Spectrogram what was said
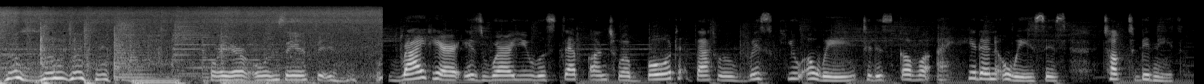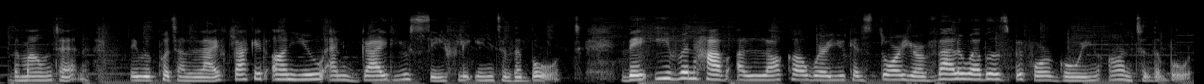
For your own safety. Right here is where you will step onto a boat that will whisk you away to discover a hidden oasis tucked beneath the mountain. They will put a life jacket on you and guide you safely into the boat. They even have a locker where you can store your valuables before going onto the boat.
